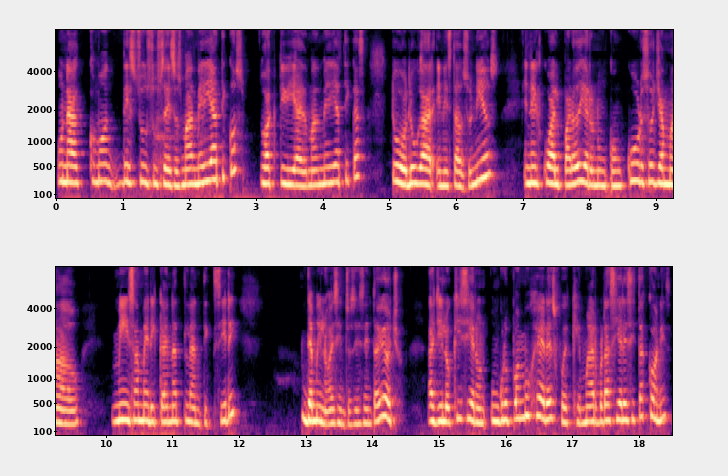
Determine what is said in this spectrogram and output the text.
Una como de sus sucesos más mediáticos o actividades más mediáticas tuvo lugar en Estados Unidos, en el cual parodiaron un concurso llamado Miss America en Atlantic City de 1968. Allí lo que hicieron un grupo de mujeres fue quemar brasieres y tacones,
